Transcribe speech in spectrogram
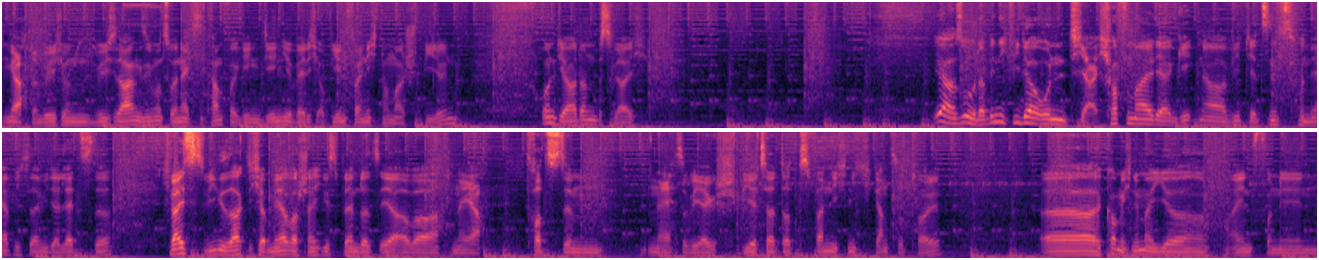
ja, dann würde ich, würd ich sagen, sehen wir uns beim nächsten Kampf, weil gegen den hier werde ich auf jeden Fall nicht nochmal spielen. Und ja, dann bis gleich. Ja, so, da bin ich wieder und ja, ich hoffe mal, der Gegner wird jetzt nicht so nervig sein wie der letzte. Ich weiß, wie gesagt, ich habe mehr wahrscheinlich gespammt als er, aber naja, trotzdem Ne, so wie er gespielt hat, das fand ich nicht ganz so toll. Äh, komm, ich nehme mal hier einen von den...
